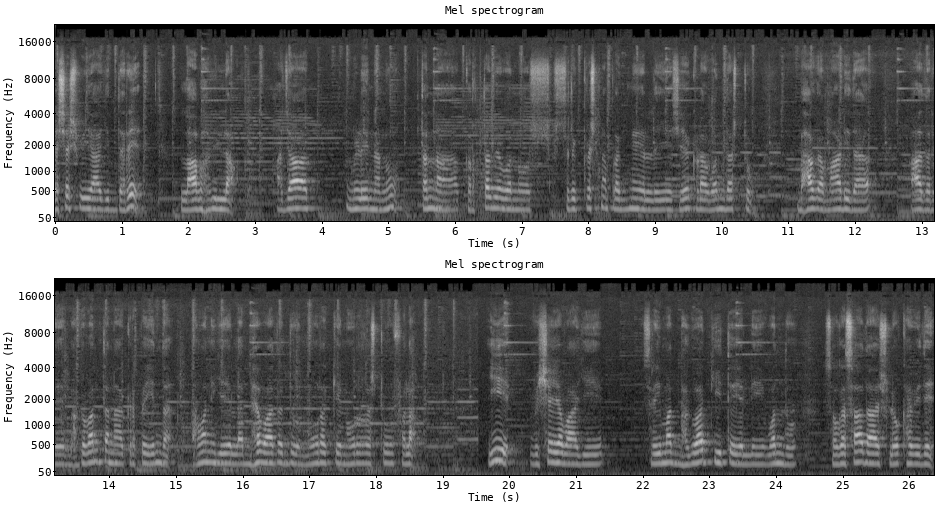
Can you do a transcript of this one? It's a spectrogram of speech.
ಯಶಸ್ವಿಯಾಗಿದ್ದರೆ ಲಾಭವಿಲ್ಲ. ಅಜಾಮಿಳಿನನು ತನ್ನ ಕರ್ತವ್ಯವನ್ನು ಶ್ರೀಕೃಷ್ಣ ಪ್ರಜ್ಞೆಯಲ್ಲಿ ಶೇಕಡ ಒಂದಷ್ಟು ಭಾಗ ಮಾಡಿದ. ಆದರೆ ಭಗವಂತನ ಕೃಪೆಯಿಂದ ಅವನಿಗೆ ಲಭ್ಯವಾದದ್ದು ನೂರಕ್ಕೆ ನೂರರಷ್ಟು ಫಲ. ಈ ವಿಷಯವಾಗಿ ಶ್ರೀಮದ್ ಭಗವದ್ಗೀತೆಯಲ್ಲಿ ಒಂದು ಸೊಗಸಾದ ಶ್ಲೋಕವಿದೆ.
